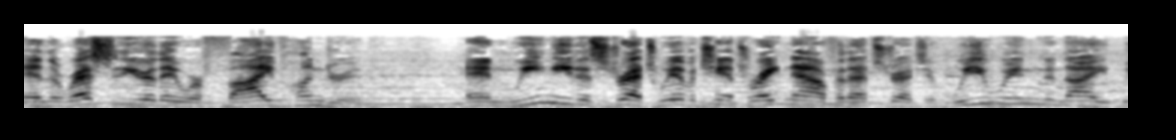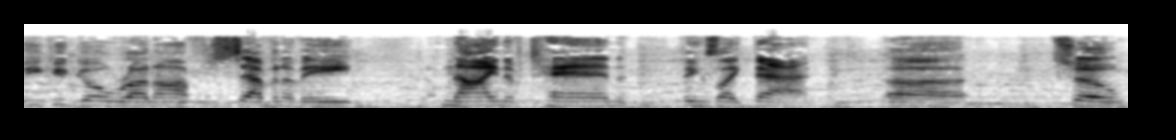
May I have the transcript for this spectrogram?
and the rest of the year they were 500. And we need a stretch. We have a chance right now for that stretch. If we win tonight, we could go run off seven of eight, nine of ten, things like that. Uh, so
